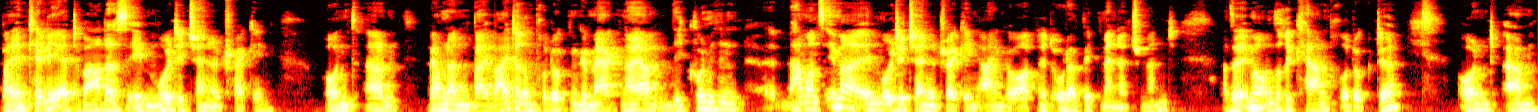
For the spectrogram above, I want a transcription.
Bei IntelliAd war das eben Multichannel Tracking. Und ähm, wir haben dann bei weiteren Produkten gemerkt, naja, die Kunden äh, haben uns immer in Multichannel Tracking eingeordnet oder Bitmanagement. Also immer unsere Kernprodukte. Und ähm,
